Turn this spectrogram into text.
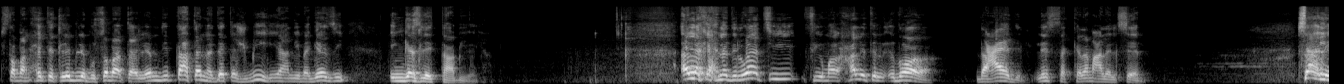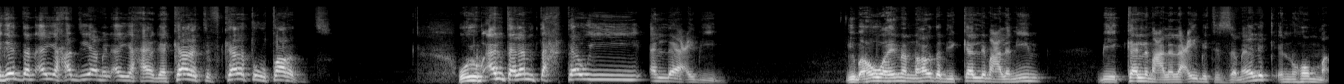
بس طبعا حتة لبلب وسبع أيام دي بتاعت أنا ده تشبيه يعني مجازي إنجاز للتعبير يعني. قال لك إحنا دلوقتي في مرحلة الإدارة. ده عادل لسه الكلام على لسانه سهل جدا أي حد يعمل أي حاجة كارت في كارت وطرد. ويبقى أنت لم تحتوي اللاعبين. يبقى هو هنا النهارده بيتكلم على مين؟ بيتكلم على لعيبة الزمالك إن هم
